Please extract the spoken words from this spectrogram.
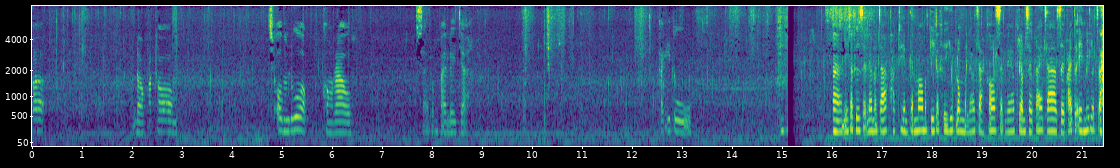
ก็ ดอกฟักทองชอมลวกของเรา ใส่ลงไปเลยจ้ะ ผักอีตูอ่านี่ก็คือเสร็จแล้วนะจ๊ะผักที่เห็นเต็มหม้อเมื่อกี้ก็คือยุบลงหมดแล้วจ้ะก็เสร็จแล้วเตรียมเสิร์ฟได้จ้าเสิร์ฟให้ตัวเองนี่แหละจ้ะ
